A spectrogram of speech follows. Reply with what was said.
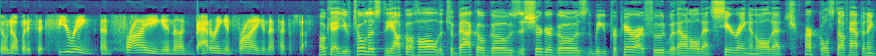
So no, but it's that searing and frying and uh, battering and frying and that type of stuff. Okay, you've told us the alcohol, the tobacco goes, the sugar goes. We prepare our food without all that searing and all that charcoal stuff happening.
